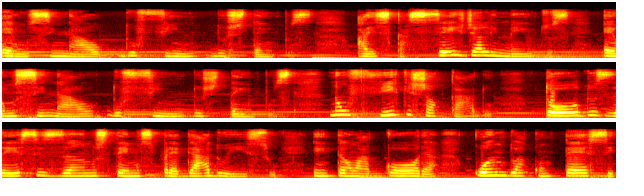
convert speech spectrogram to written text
É um sinal do fim dos tempos. A escassez de alimentos é um sinal do fim dos tempos. Não fique chocado. Todos esses anos temos pregado isso. Então, agora, quando acontece,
